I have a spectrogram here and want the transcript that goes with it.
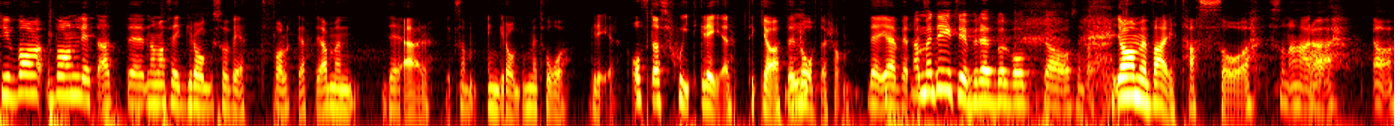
Det är va- vanligt att eh, när man säger grogg så vet folk att ja, men det är liksom en grogg med två grejer. Oftast skitgrejer tycker jag att det Mm. låter som. Det är väldigt Ja men det är typ Red Bull vodka och sånt där. Ja, med vargtass och såna här, Ja. ja, ja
